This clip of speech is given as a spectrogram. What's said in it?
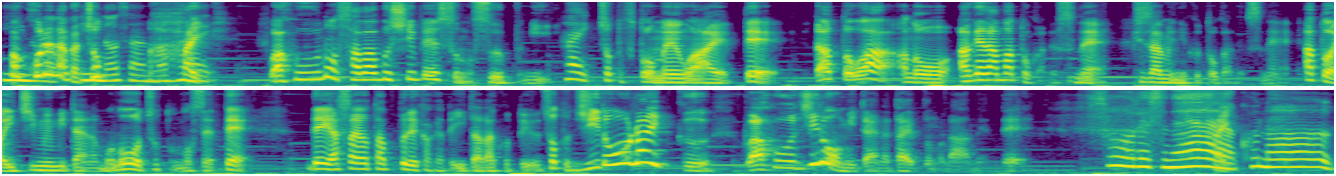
まあこれなんかちょっとははいい。和風のサバ節ベースのスープにはい。ちょっと太麺をあえて、であとは、あの、揚げ玉とかですね、刻み肉とかですね、あとは一味みたいなものをちょっと乗せて、で、野菜をたっぷりかけていただくという、ちょっと二郎ライク和風二郎みたいなタイプのラーメンで、そうですね。いこの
